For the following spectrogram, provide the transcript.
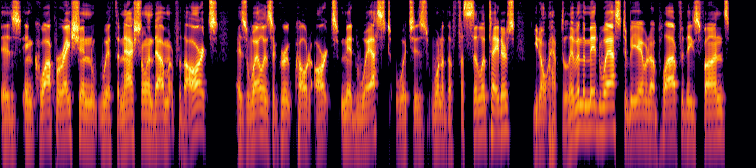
is in cooperation with the National Endowment for the Arts, as well as a group called Arts Midwest, which is one of the facilitators. You don't have to live in the Midwest to be able to apply for these funds,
